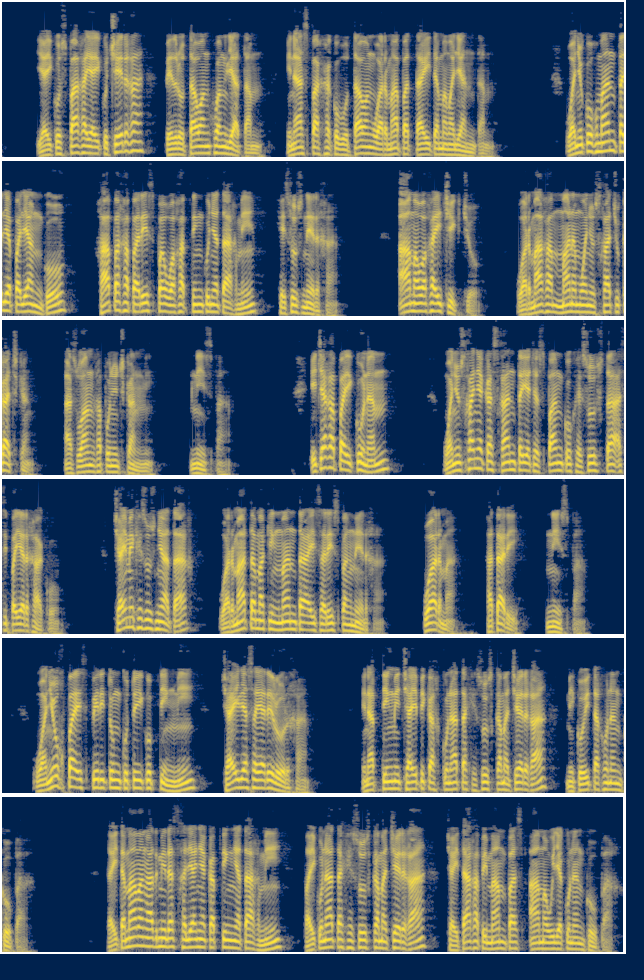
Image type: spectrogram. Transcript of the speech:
Yaykuspaqa yaykuchirqa Pedrotawan Juanllatam. Inaspa Jacobotawan warmapa tayta mamallantam. Wañukuqmanta llapallanku, japa japarispa wajaptinkuñataqmi, Jesús nerja. Ama wajaychikchu, warmaqa manam wañusqachu kachkan, aswanja puñuchkanmi, nispa. Ichaqa paykunam, wañusqaña kasqanta yachaspanku Jesusta asipayarqaku. Chaymi Jesús ñataq, warmata makinmanta aysarispan nerja. Warma, hatari, nispa. Wañuqpa espiritun kutiykuptinmi, chaylla sayarirurqa. Hinaptinmi chaypi kaqkunata Jesús kamachirqa, mikuyta hunankupaq. Taytamaman admirasqallaña kaptinñataqmi, paykunata Jesús kamachirqa, chaytaqa pimanpas ama willakunankupaq.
